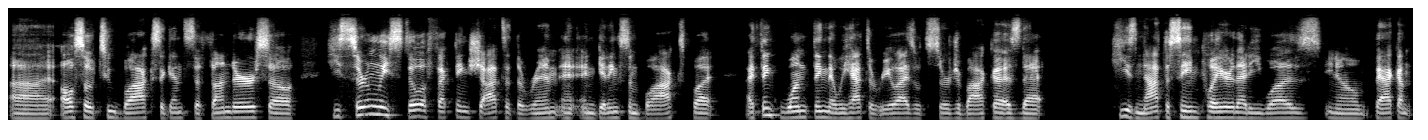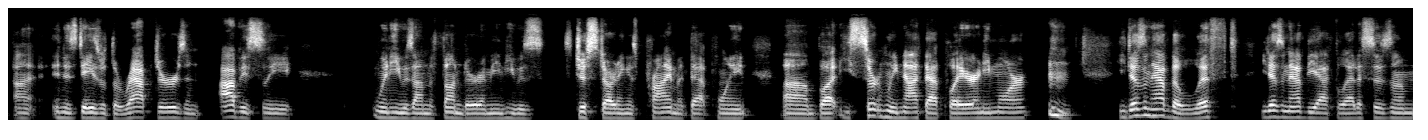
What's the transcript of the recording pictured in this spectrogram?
Uh, also two blocks against the Thunder. So he's certainly still affecting shots at the rim and, and getting some blocks. But I think one thing that we have to realize with Serge Ibaka is that he's not the same player that he was, you know, back on uh, in his days with the Raptors, and obviously when he was on the Thunder. I mean, he was just starting his prime at that point, um, but he's certainly not that player anymore. he doesn't have the lift. He doesn't have the athleticism.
